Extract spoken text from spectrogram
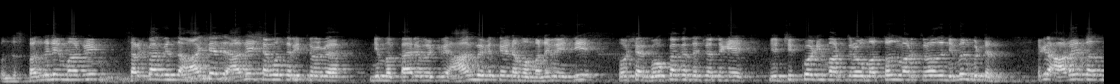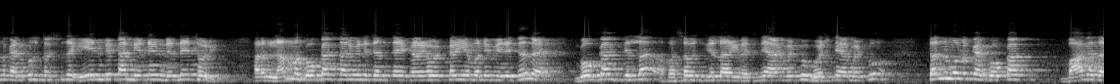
ಒಂದು ಸ್ಪಂದನೆ ಮಾಡಿ ಸರ್ಕಾರದಿಂದ ಆದೇಶ ಆದೇಶ ಆಗುವಂಥ ರೀತಿಯೊಳಗೆ ನಿಮ್ಮ ಕಾರ್ಯವೈಖರಿ ಆಗಬೇಕಂತೇಳಿ ನಮ್ಮ ಮನವಿ ಐತಿ. ಬಹುಶಃ ಗೋಕಾಕದ ಜೊತೆಗೆ ನೀವು ಚಿಕ್ಕೋಡಿ ಮಾಡ್ತಿರೋ, ಮತ್ತೊಂದು ಮಾಡ್ತಿರೋ, ಅದು ನಿಮಗೆ ಬಿಟ್ಟದ್ದು. ಯಾಕಂದ್ರೆ ಆಡಳಿತಾತ್ಮಕ ಅನುಕೂಲ ದೃಷ್ಟಿಯಿಂದ ಏನು ಬೇಕಾ ನಿರ್ಣಯ ನಿರ್ಣಯ ತೋರಿ. ಆದ್ರೆ ನಮ್ಮ ಗೋಕಾಕ್ ತಾಲೂಕಿನ ಜನತೆ, ಕಳ- ಕಳಿಯ ಮನವಿ ಏನೈತೆ ಅಂದ್ರೆ, ಗೋಕಾಕ್ ಜಿಲ್ಲಾ ಹೊಸ ಜಿಲ್ಲಾ ರಚನೆ ಆಗಬೇಕು, ಘೋಷಣೆ ಆಗಬೇಕು. ತನ್ಮೂಲಕ ಗೋಕಾಕ್ ಭಾಗದ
